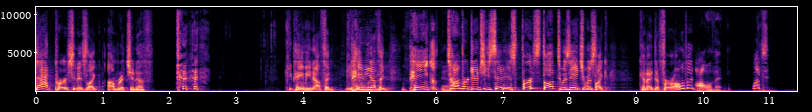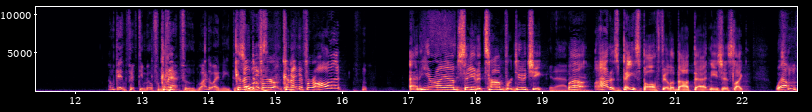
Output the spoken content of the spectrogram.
that person is like, I'm rich enough. Keep Pay me nothing. Pay me nothing. Pay. Tom Verducci said his first thought to his agent was like, "Can I defer all of it? All of it. What? I'm getting 50 mil from Can I- cat food. Why do I need this? Can I defer? Can I defer all of it?" And here I am saying to Tom Verducci, "Well, how does baseball feel about that?" And he's just like, "Well,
